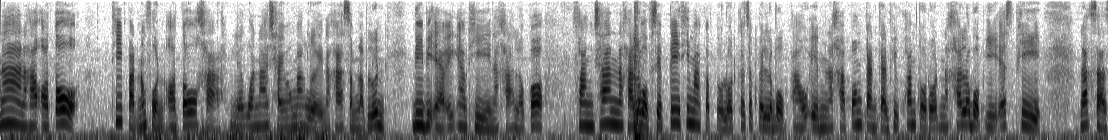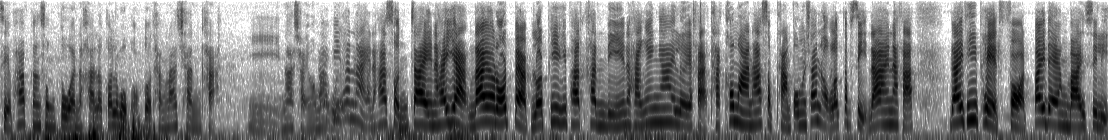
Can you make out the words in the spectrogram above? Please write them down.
หน้านะคะออโต้ ที่ปัดน้ำฝนออโต้ค่ะ เรียกว่าน่าใช้มาก ๆ เลยนะคะสำหรับรุ่น DBL XLT นะคะ แล้วก็ฟังก์ชันนะคะ ระบบเซฟตี้ที่มากับตัวรถก็จะเป็นระบบ RM นะคะ ป้องกันการพลิกคว่ำตัวรถนะคะ ระบบ ESP รักษาเสียภาพการทรงตัวนะคะ แล้วก็ระบบออกตัวทางลาดชันค่ะนี่น่าใช้มากๆเลยพี่ท่านไหนนะคะ สนใจนะคะ อยากได้รถแบบรถพี่พิพัฒน์คันนี้นะคะ ง่าย ๆ เลยค่ะ ทักเข้ามานะคะสอบถามโปรโมชั่นออกรถกับสีได้นะคะ ได้ที่เพจ Ford ป้ายแดงบายสิริ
